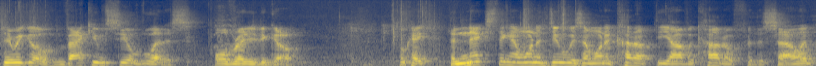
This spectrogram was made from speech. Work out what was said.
There we go, vacuum sealed lettuce, all ready to go. Okay, the next thing I want to do is I want to cut up the avocado for the salad.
